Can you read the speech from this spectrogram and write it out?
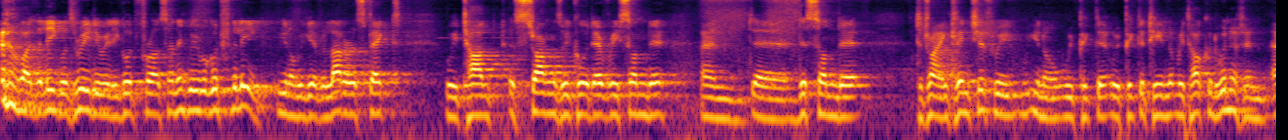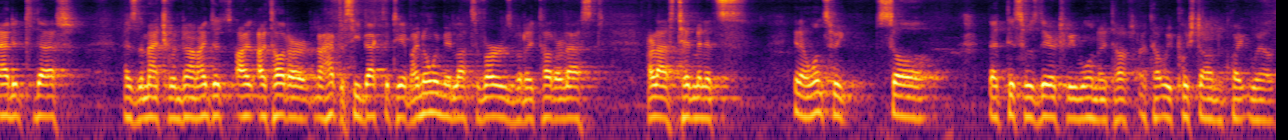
while the league was really, really good for us, I think we were good for the league. You know, we gave a lot of respect. We talked as strong as we could every Sunday and uh, this Sunday to try and clinch it, we you know we picked a, we picked a team that we thought could win it and added to that as the match went on. I just I, I thought our I have to see back the tape. I know we made lots of errors, but I thought our last our last ten minutes, you know, once we saw that this was there to be won, I thought I thought we pushed on quite well.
